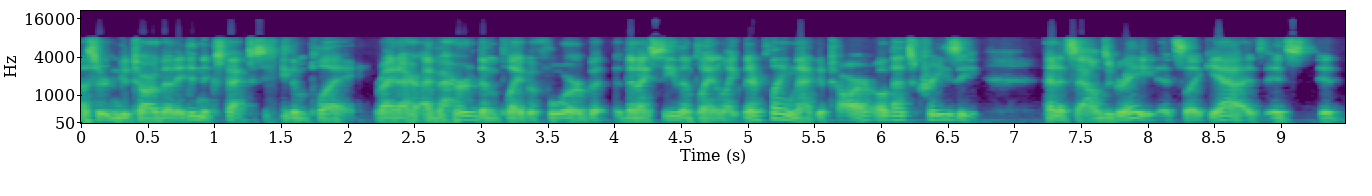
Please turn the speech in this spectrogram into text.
a certain guitar that I didn't expect to see them play. Right, I, have heard them play before, but then I see them play, and I'm like, they're playing that guitar. Oh, that's crazy and it sounds great. It's like, yeah, it's, it's it,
